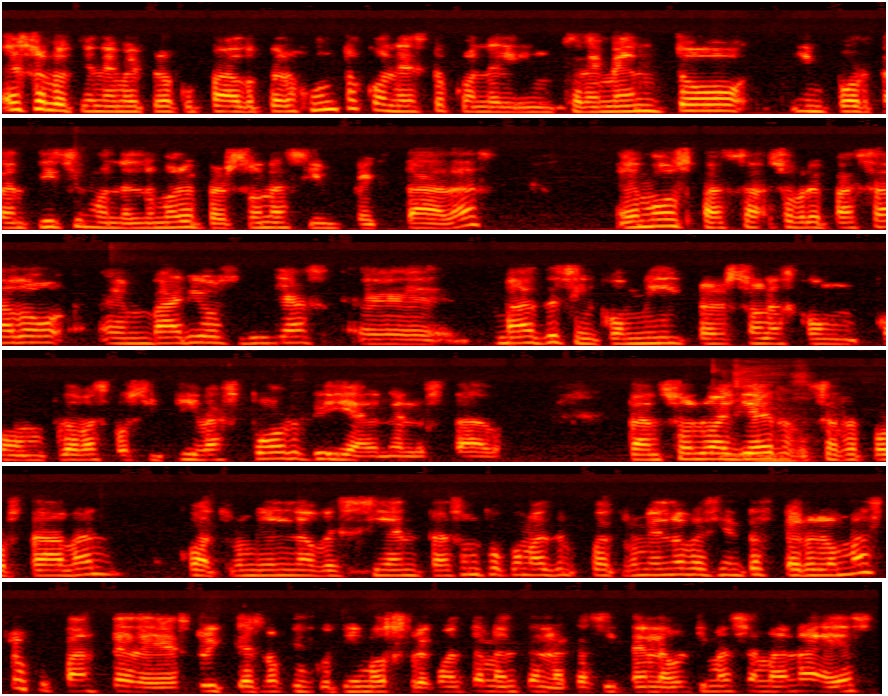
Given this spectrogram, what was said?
eso lo tiene muy preocupado, pero junto con esto, con el incremento importantísimo en el número de personas infectadas, Hemos sobrepasado en varios días eh, más de 5 mil personas con, con, pruebas positivas por día en el estado. Tan solo ayer se reportaban 4.900, un poco más de 4.900, pero lo más preocupante de esto y que es lo que discutimos frecuentemente en la casita en la última semana es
